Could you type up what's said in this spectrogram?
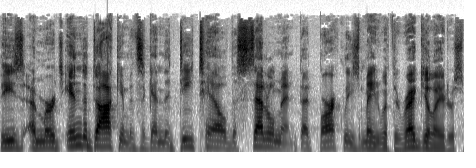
these emerge in the documents, again, the detail the settlement that Barclays made with the regulators.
